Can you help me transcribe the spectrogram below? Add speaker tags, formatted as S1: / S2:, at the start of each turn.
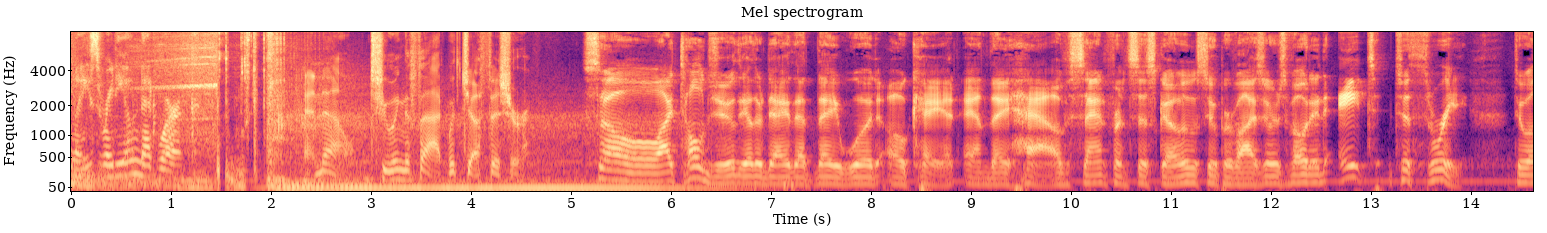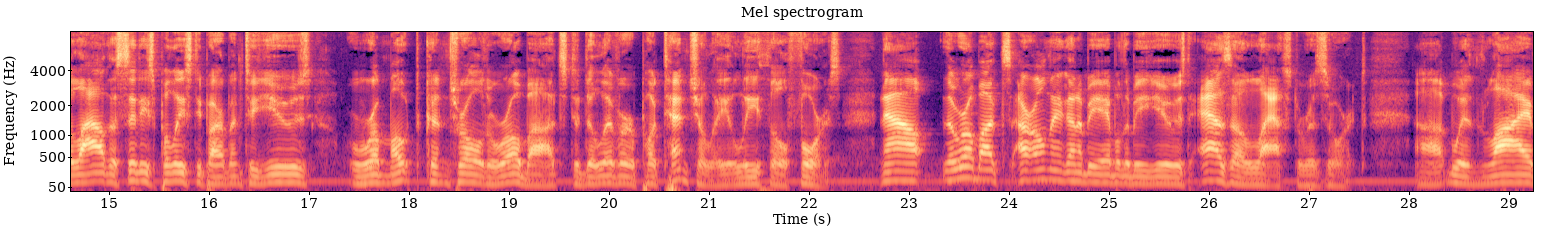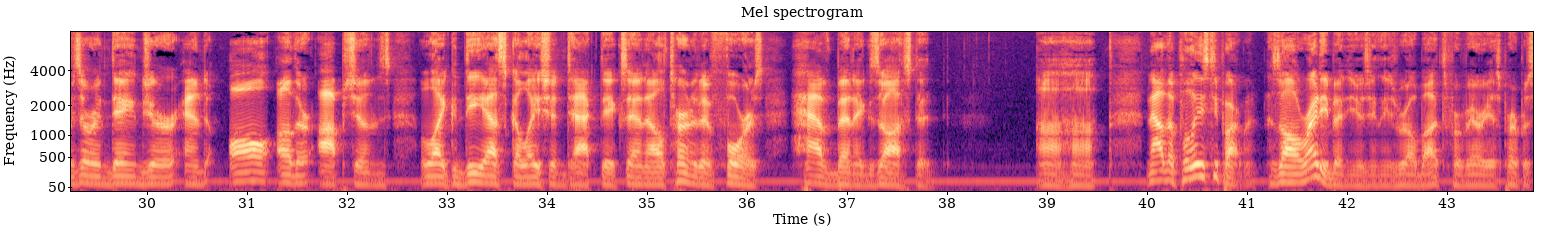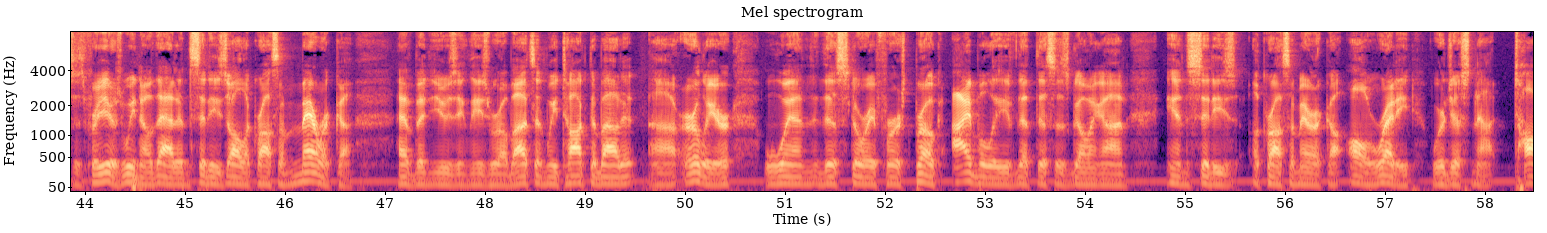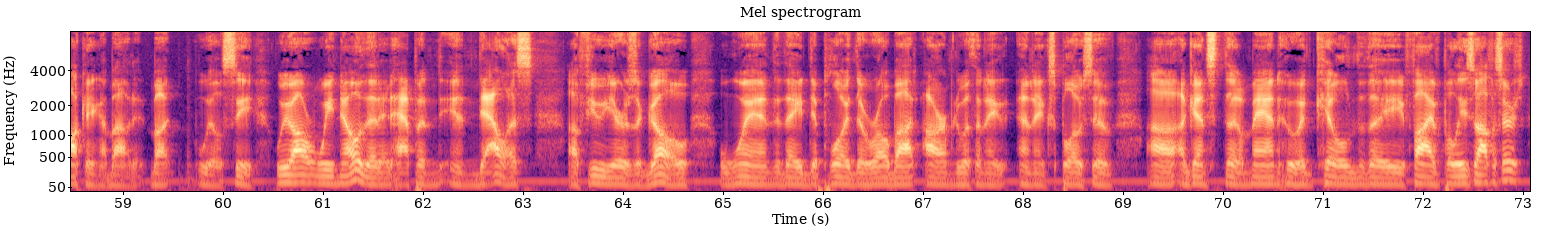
S1: Blaze Radio Network.
S2: And now, Chewing the Fat with Jeff Fisher.
S3: So I told you the other day that they would okay it, and they have. San Francisco supervisors voted eight to three to allow the city's police department to use remote controlled robots to deliver potentially lethal force. Now, the robots are only going to be able to be used as a last resort uh, when lives are in danger and all other options like de escalation tactics and alternative force have been exhausted. Uh huh. Now, the police department has already been using these robots for various purposes for years. We know that in cities all across America have been using these robots, and we talked about it uh, earlier when this story first broke. I believe that this is going on in cities across America already. We're just not talking about it, but we'll see. We are we know that it happened in Dallas a few years ago when they deployed the robot armed with an, an explosive uh, against the man who had killed the five police officers.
